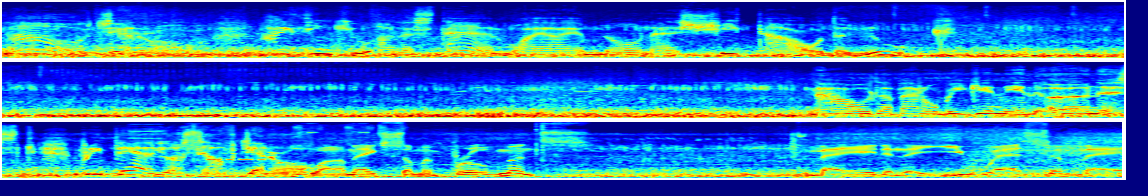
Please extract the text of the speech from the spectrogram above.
Now, General, I think you understand why I am known as Shitao the Nuke. The battle begin in earnest. Prepare yourself, General. Want to make some improvements? Made in the U.S. of A.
